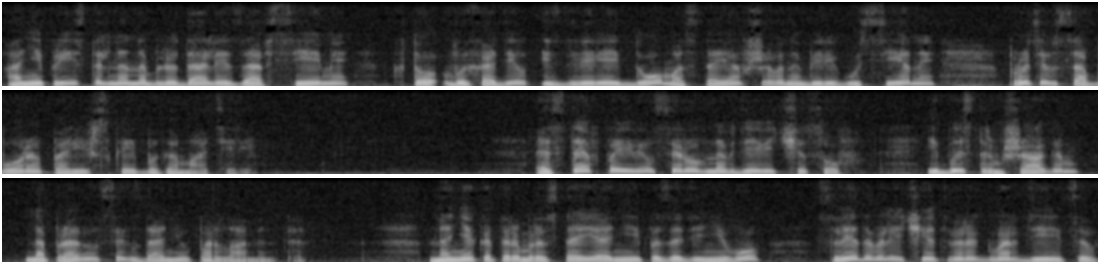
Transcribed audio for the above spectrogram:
они пристально наблюдали за всеми, кто выходил из дверей дома, стоявшего на берегу Сены, против собора Парижской Богоматери. Эстеф появился ровно в девять часов и быстрым шагом направился к зданию парламента. На некотором расстоянии позади него следовали четверо гвардейцев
